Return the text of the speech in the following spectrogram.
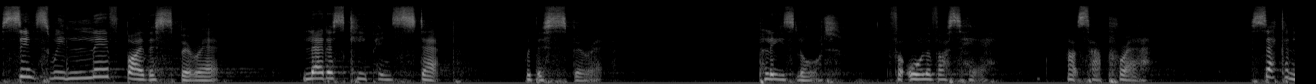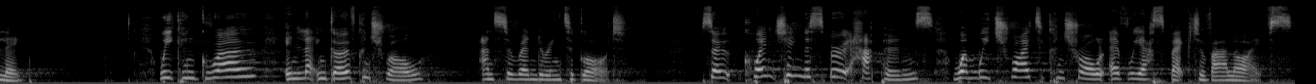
Since we live by the Spirit, let us keep in step with the Spirit. Please, Lord, for all of us here. That's our prayer. Secondly, we can grow in letting go of control and surrendering to God. So, quenching the spirit happens when we try to control every aspect of our lives.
